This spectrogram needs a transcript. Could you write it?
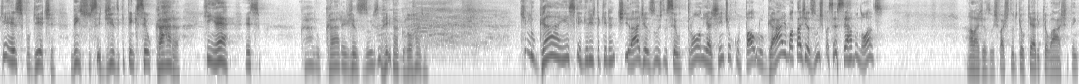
Quem é esse foguete bem sucedido que tem que ser o cara? Quem é esse? Cara, o cara é Jesus, o Rei da Glória. Que lugar é esse que a igreja está querendo tirar Jesus do seu trono e a gente ocupar o lugar e botar Jesus para ser servo nosso? Ah lá, Jesus, faz tudo que eu quero e que eu acho. Tem,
